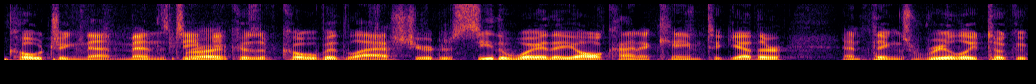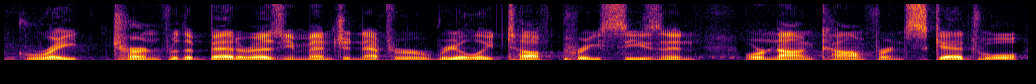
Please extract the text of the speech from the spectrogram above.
coaching that men's team right. because of COVID last year. To see the way they all kind of came together and things really took a great turn for the better, as you mentioned, after a really tough preseason or non-conference schedule.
